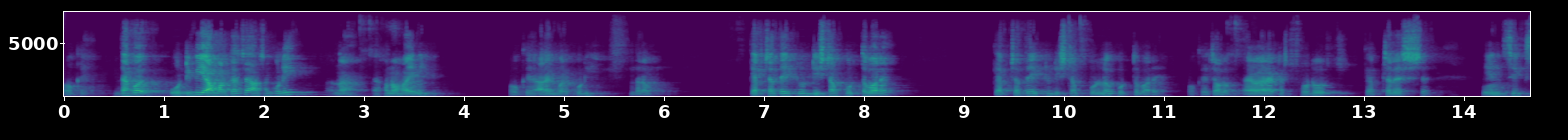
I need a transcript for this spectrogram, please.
okay. দেখো ওটিপি আমার কাছে আশা করি না, এখনও হয়নি। ওকে, আরেকবার করি, দাঁড়াও। ক্যাপচাতে একটু ডিস্টার্ব করতে পারে। ক্যাপচাতে একটু ডিস্টার্ব করলেও করতে পারে। ওকে, চলো, এবার একটা ছোট ক্যাপচার এসছে। N six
